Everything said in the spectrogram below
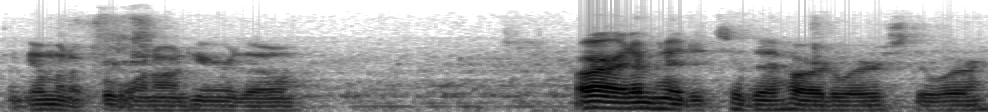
I think I'm gonna put one on here though. Alright, I'm headed to the hardware store.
